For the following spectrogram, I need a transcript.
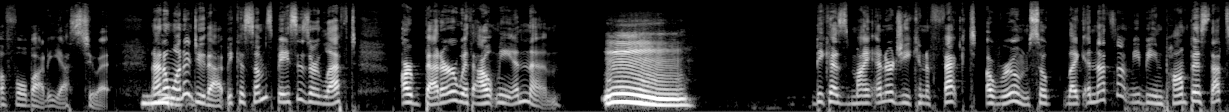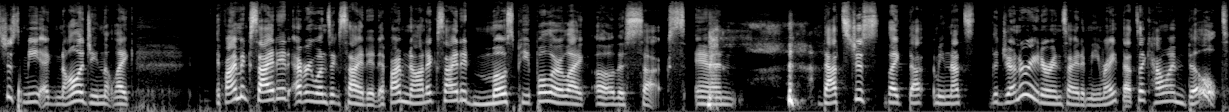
a full body yes to it. And I don't want to do that because some spaces are left, are better without me in them. Mm. Because my energy can affect a room. So, like, and that's not me being pompous. That's just me acknowledging that, like, if I'm excited, everyone's excited. If I'm not excited, most people are like, oh, this sucks. And that's just like that. I mean, that's the generator inside of me, right? That's like how I'm built.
